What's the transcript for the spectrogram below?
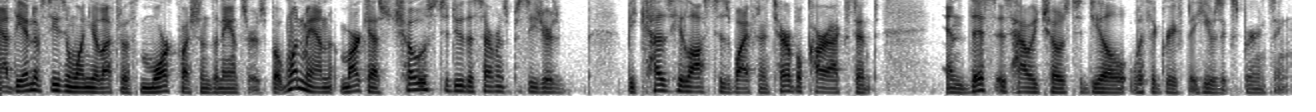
At the end of season one, you're left with more questions than answers. But one man, Mark S., chose to do the severance procedures because he lost his wife in a terrible car accident, and this is how he chose to deal with the grief that he was experiencing.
